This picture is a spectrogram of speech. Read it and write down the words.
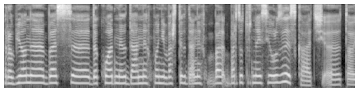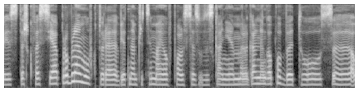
robione bez e, dokładnych danych, ponieważ tych danych ba- bardzo trudno jest je uzyskać. E, To jest też kwestia problemów, które Wietnamczycy mają w Polsce z uzyskaniem legalnego pobytu, z e,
